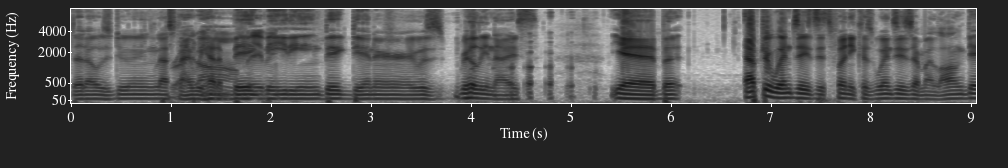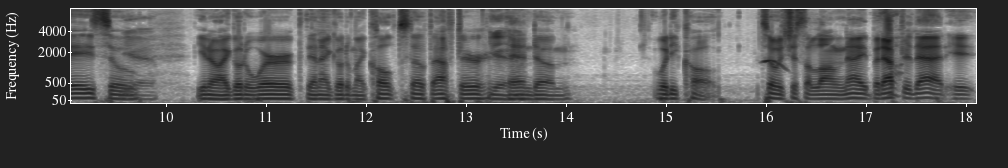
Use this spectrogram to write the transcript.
that I was doing last Right night. We had a big baby. meeting, big dinner. It was really nice. yeah, but after Wednesdays, it's funny because Wednesdays are my long days. So yeah. you know, I go to work, then I go to my cult stuff after, Yeah. and um, what do you call? It? So it's just a long night. But after that, it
